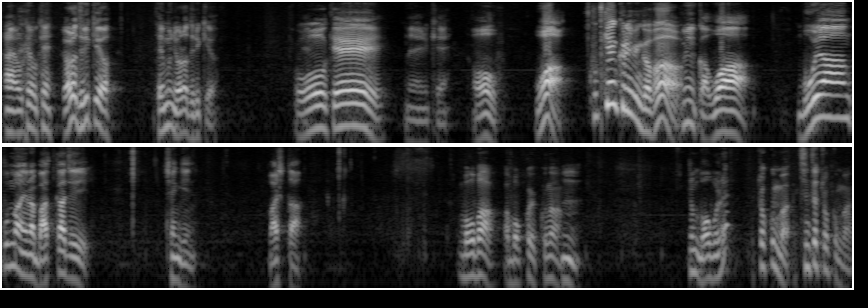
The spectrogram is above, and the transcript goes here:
아, 오케이, 오케이. 열어드릴게요. 대문 열어드릴게요. 오케이. 네, 이렇게. 어우. 와! 쿠키앤크림인가 봐. 그러니까, 와. 모양뿐만 아니라 맛까지 챙긴. 맛있다. 먹어봐. 아, 먹고 있구나. 음. 좀 먹어볼래? 조금만. 진짜 조금만.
